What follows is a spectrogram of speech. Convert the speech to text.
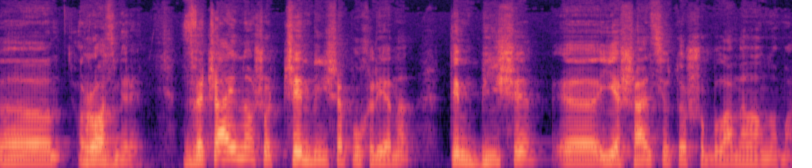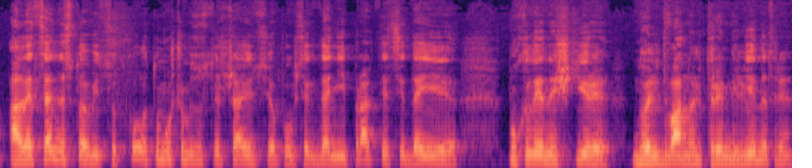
Е, розміри. Звичайно, що чим більша пухлина, тим більше е, є шансів, то, що була меланома. Але це не 100%, тому що ми зустрічаємося в повсякденній практиці, де є пухлини шкіри 0,2-0,3 мм.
